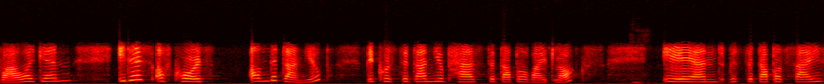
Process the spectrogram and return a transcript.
wow again. It is, of course, on the Danube, because the Danube has the double wide locks, and with the double size,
